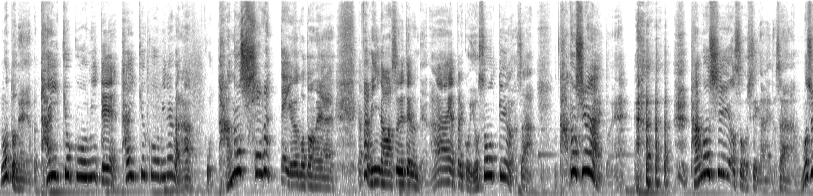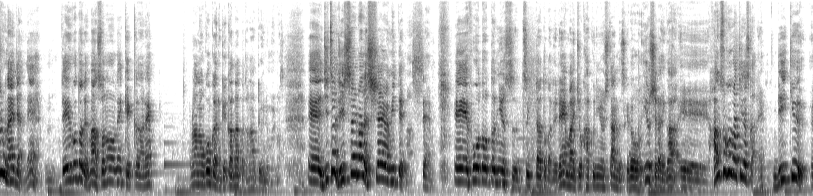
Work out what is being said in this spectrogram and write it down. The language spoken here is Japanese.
もっとね、やっぱ対局を見て、対局を見ながら、こう楽しむっていうことをね、やっぱりみんな忘れてるんだよな。やっぱりこう予想っていうのはさ、楽しめないとね。楽しい予想をしていかないとさ、面白くないじゃんね。うん。っていうことで、まあそのね、結果がね、あの、今回の結果になったかなというふうに思います。えー、実は実際まだ試合は見てません。えー、フォードとニュース、ツイッターとかでね、まあ一応確認をしたんですけど、イオシライが、えー、反則勝ちですかね。DQ、え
